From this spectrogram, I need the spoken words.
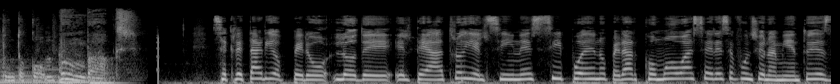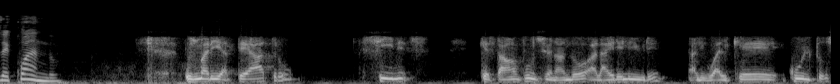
boombox.com. Boombox. Secretario, pero lo de el teatro y el cine sí pueden operar. ¿Cómo va a ser ese funcionamiento y desde cuándo? Pues María, teatro, cines que estaban funcionando al aire libre, al igual que cultos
